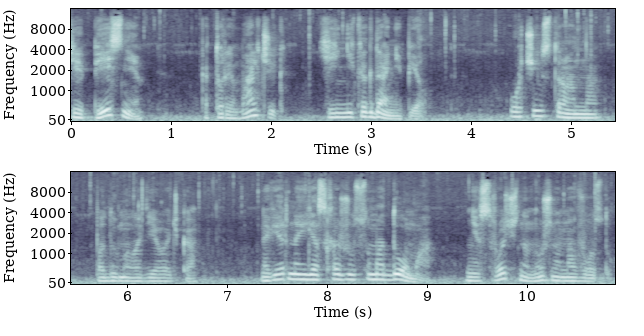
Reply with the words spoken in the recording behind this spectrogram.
те песни, которые мальчик ей никогда не пел. Очень странно, подумала девочка. Наверное, я схожу с ума дома. Мне срочно нужно на воздух.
